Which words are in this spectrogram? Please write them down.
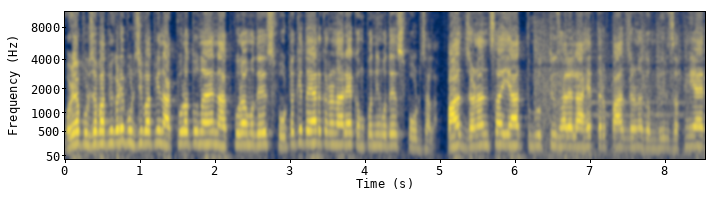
वळूया पुढच्या बातमीकडे. पुढची बातमी नागपुरातून आहे. नागपुरामध्ये स्फोटके तयार करणाऱ्या कंपनीमध्ये स्फोट झाला. पाच जणांचा यात मृत्यू झालेला आहे तर पाच जण गंभीर जखमी आहेत.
